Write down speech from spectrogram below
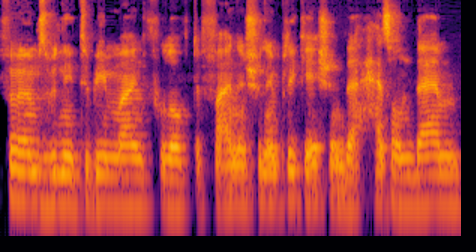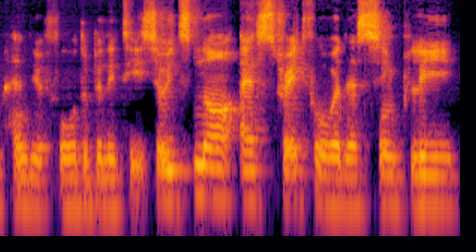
firms would need to be mindful of the financial implication that has on them and the affordability so it's not as straightforward as simply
